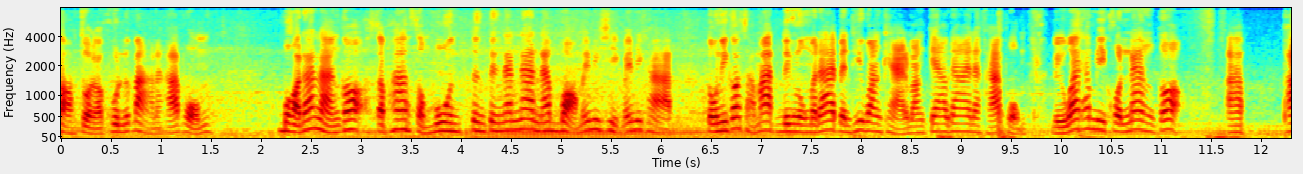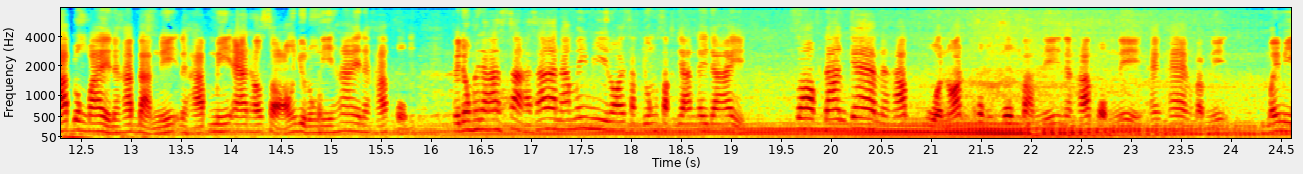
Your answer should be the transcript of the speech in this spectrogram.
ตอบโจทย์กับคุณหรือเปล่านะครับผมเบาะด้านหลังก็สภาพสมบูรณ์ตึงๆแน่นๆนะเบาะไม่มีฉีกไม่มีขาด ตรงนี้ก็สามารถดึงลงมาได้เป็นที่วางแขนวางแก้วได้นะครับผมหรือว่าถ้ามีคนนั่งก็อ่า พับลงไปนะครับแบบนี้นะครับมีแอร์เท้าสองอยู่ตรงนี้ให้นะครับผมไปดงเพดานสาซ่านะไม่มีรอยสักยงสักยันใดๆ ซอกด้านแก้มนะครับ หัวน็อตคมๆแบบนี้นะครับผมนี่แห้งๆแบบนี้ ไม่มี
